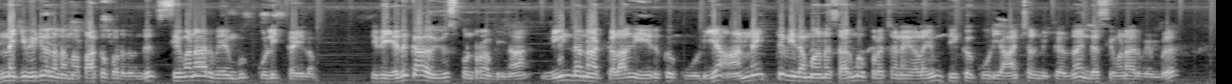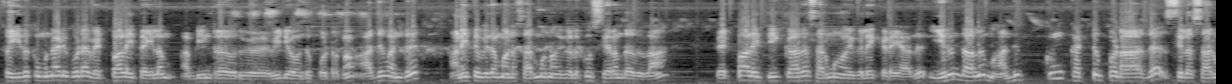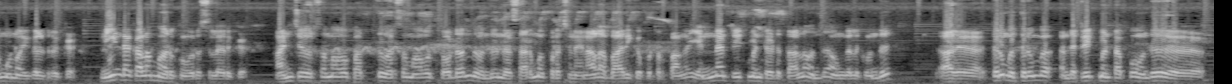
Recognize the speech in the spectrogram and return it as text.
இன்னைக்கு வீடியோல நம்ம பார்க்க போறது வந்து சிவனார் வேம்பு குழி தைலம். இது எதுக்காக யூஸ் பண்றோம் அப்படின்னா நீண்ட நாட்களாக இருக்கக்கூடிய அனைத்து விதமான சர்ம பிரச்சனைகளையும் தீர்க்கக்கூடிய ஆற்றல் மிக்கது தான் இந்த சிவனார் வேம்பு. ஸோ இதுக்கு முன்னாடி கூட வெட்பாலை தைலம் அப்படின்ற ஒரு வீடியோ வந்து போட்டிருக்கோம். அது வந்து அனைத்து விதமான சர்ம நோய்களுக்கும் சிறந்தது தான் வெட்பாலை தீக்காத சரும நோய்களே கிடையாது. இருந்தாலும் அதுக்கும் கட்டுப்படாத சில சரும நோய்கள் இருக்கு. நீண்ட காலமா இருக்கும் ஒரு சிலருக்கு. அஞ்சு வருஷமாவோ பத்து வருஷமாவோ தொடர்ந்து வந்து இந்த சரும பிரச்சனைனால பாதிக்கப்பட்டிருப்பாங்க. என்ன ட்ரீட்மெண்ட் எடுத்தாலும் வந்து அவங்களுக்கு வந்து அது திரும்ப திரும்ப அந்த ட்ரீட்மெண்ட் அப்போ வந்து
